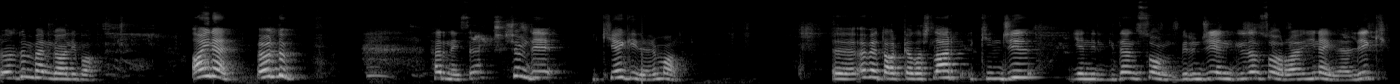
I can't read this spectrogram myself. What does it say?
Öldüm ben galiba. Aynen öldüm. Her neyse. Şimdi ikiye girelim artık. Ee, evet arkadaşlar ikinci yenilgiden son birinci yenilgiden sonra yine geldik.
